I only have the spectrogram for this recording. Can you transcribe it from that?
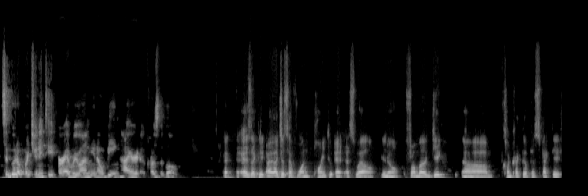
it's a good opportunity for everyone you know being hired across the globe exactly i, I just have one point to add as well you know from a gig um, contractor perspective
